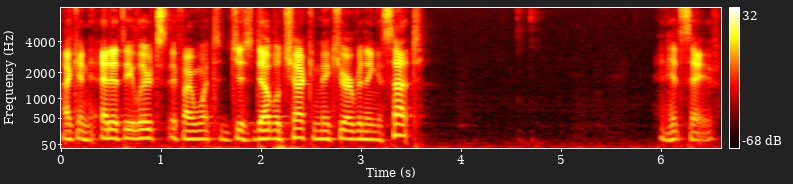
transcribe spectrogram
I can edit the alerts if I want to just double check and make sure everything is set. And hit save.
